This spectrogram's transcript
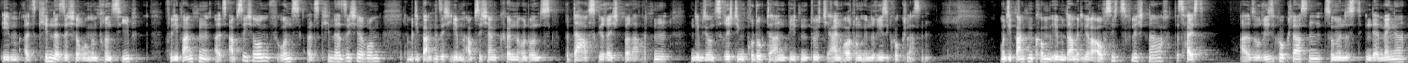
eben als Kindersicherung im Prinzip für die Banken als Absicherung, für uns als Kindersicherung, damit die Banken sich eben absichern können und uns bedarfsgerecht beraten, indem sie uns die richtigen Produkte anbieten durch die Einordnung in Risikoklassen. Und die Banken kommen eben damit ihrer Aufsichtspflicht nach. Das heißt also Risikoklassen, zumindest in der Menge,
